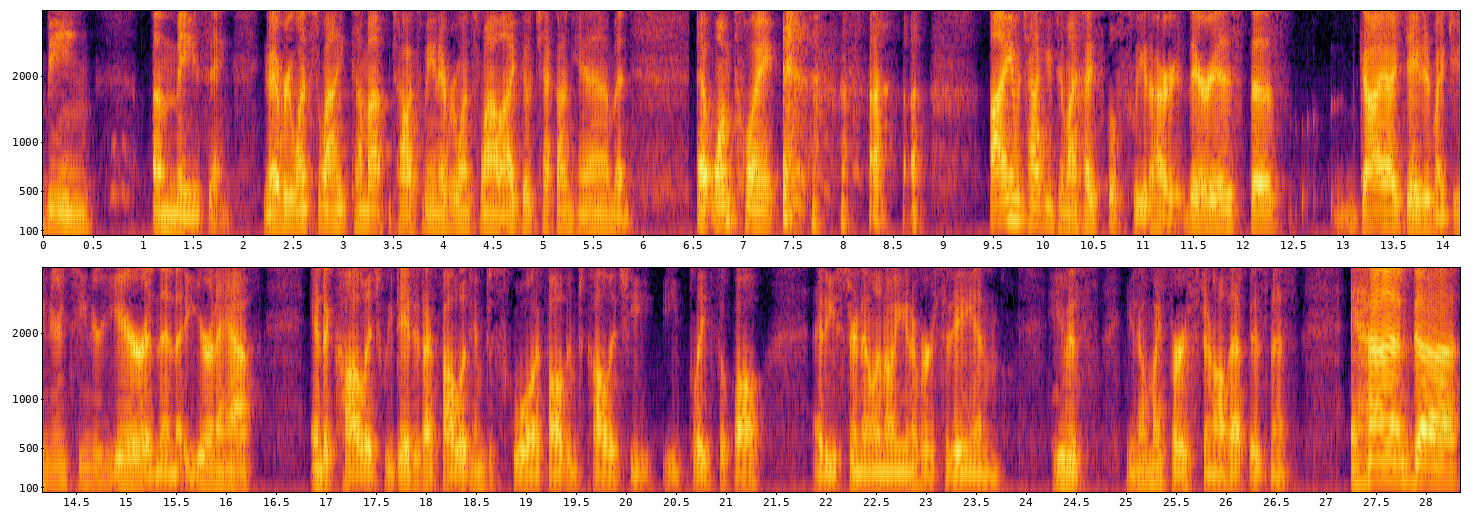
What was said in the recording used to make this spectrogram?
being amazing. You know, every once in a while he'd come up and talk to me, and every once in a while I'd go check on him. And at one point, I am talking to my high school sweetheart. There is this guy I dated my junior and senior year, and then a year and a half into college. We dated. I followed him to school. I followed him to college. He he played football at Eastern Illinois University, and he was you know my first and all that business. And uh,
